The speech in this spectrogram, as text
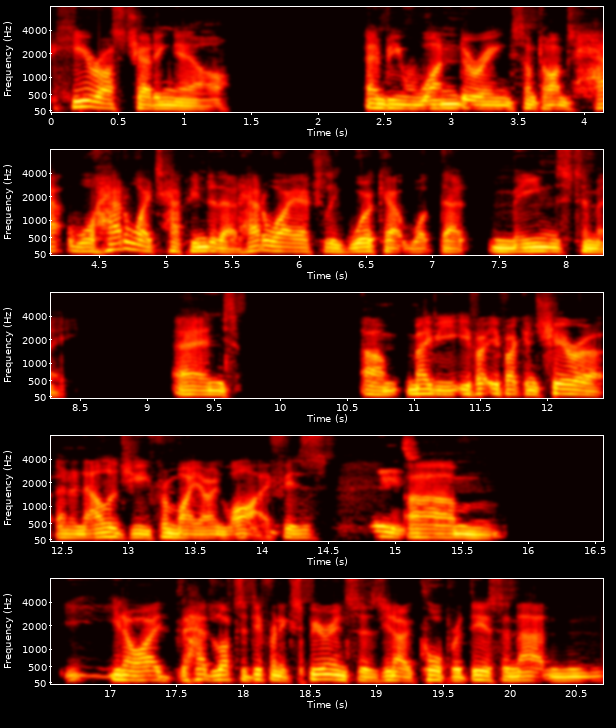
hear us chatting now and be wondering sometimes how well how do I tap into that? How do I actually work out what that means to me? And um, maybe if I, if I can share a, an analogy from my own life is um, you know, I had lots of different experiences, you know, corporate this and that, and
